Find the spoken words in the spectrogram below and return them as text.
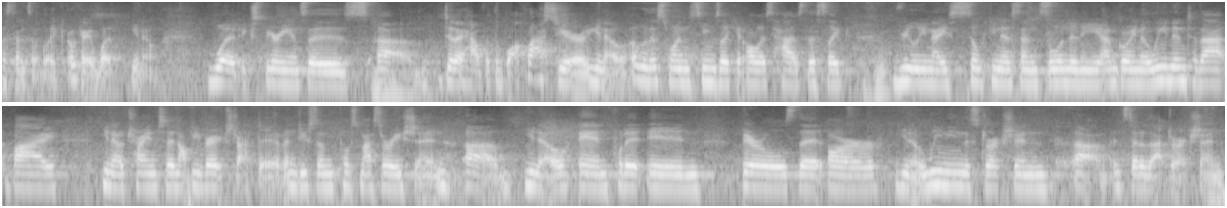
a sense of like okay what you know what experiences um, did I have with the block last year? You know, oh, this one seems like it always has this like mm-hmm. really nice silkiness and salinity. I'm going to lean into that by, you know, trying to not be very extractive and do some post maceration, um, you know, and put it in barrels that are you know leaning this direction um, instead of that direction.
